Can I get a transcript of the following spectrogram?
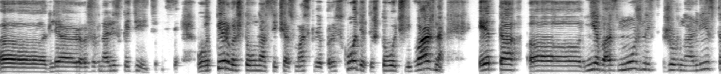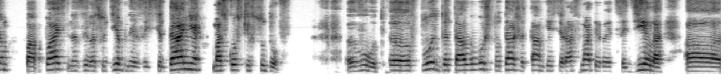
для журналистской деятельности. Вот первое, что у нас сейчас в Москве происходит, и что очень важно, это невозможность журналистам попасть на судебное заседание московских судов. Вот, э, вплоть до того, что даже там, если рассматривается дело, а,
